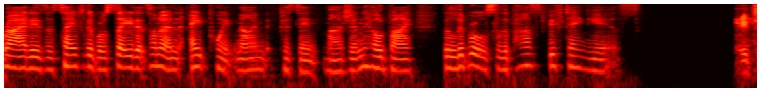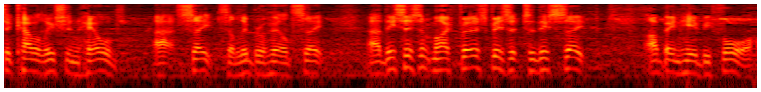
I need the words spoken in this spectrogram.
Ryde is a safe Liberal seat. It's on an 8.9% margin held by the Liberals for the past 15 years. It's a coalition held uh, seat, it's a Liberal held seat. Uh, this isn't my first visit to this seat. I've been here before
